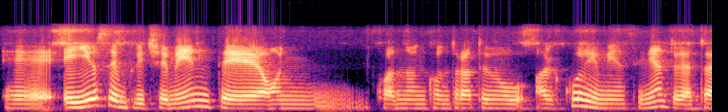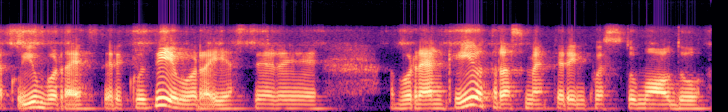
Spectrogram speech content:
Eh, e io semplicemente, ho, quando ho incontrato alcuni miei insegnanti, ho detto: Ecco, io vorrei essere così e vorrei, essere, vorrei anche io trasmettere in questo modo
